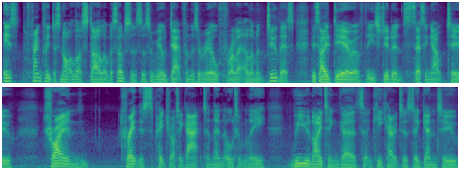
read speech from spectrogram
yeah. it's frankly just not a lot of style over substance. There's a real depth and there's a real thriller element to this. This idea of the students setting out to try and create this patriotic act, and then ultimately reuniting uh, certain key characters to again to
